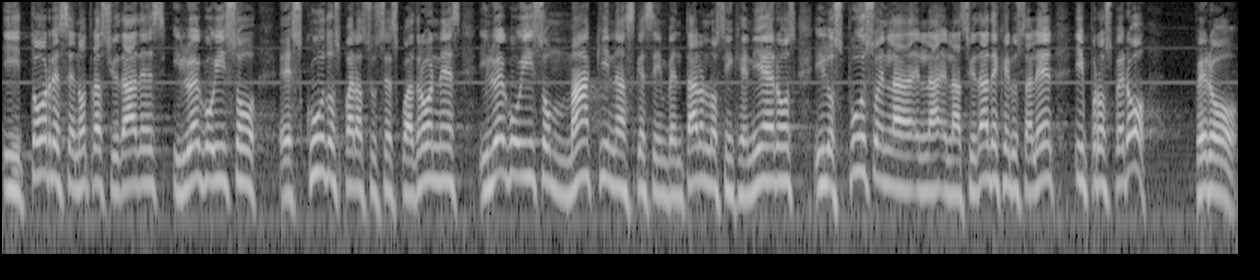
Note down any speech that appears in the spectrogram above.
y torres en otras ciudades y luego hizo escudos para sus escuadrones y luego hizo máquinas que se inventaron los ingenieros y los puso en la, en la, en la ciudad de Jerusalén y prosperó. Pero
